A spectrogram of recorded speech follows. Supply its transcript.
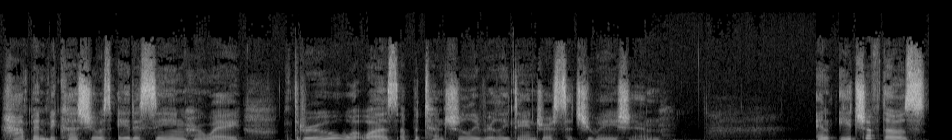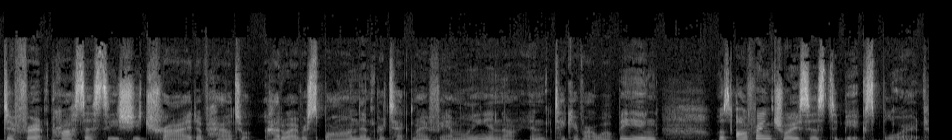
happened because she was A to Cing her way through what was a potentially really dangerous situation. And each of those different processes she tried of how to how do I respond and protect my family and our, and take care of our well-being was offering choices to be explored.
